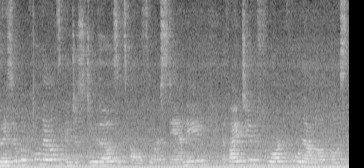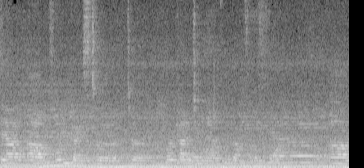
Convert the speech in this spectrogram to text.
Do my Zumba cool downs and just do those. It's all floor standing. If I do floor cool down, I'll post that um, for you guys to, to learn how to do a cool down for the floor. Um,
